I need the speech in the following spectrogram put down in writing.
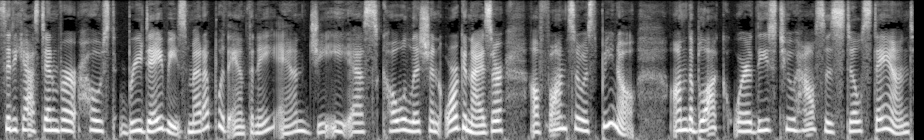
CityCast Denver host Bree Davies met up with Anthony and GES coalition organizer Alfonso Espino on the block where these two houses still stand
